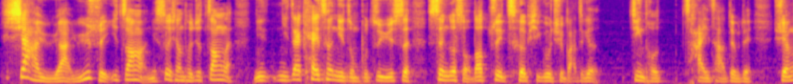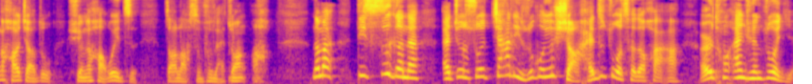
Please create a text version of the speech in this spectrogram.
下雨啊，雨水一脏啊，你摄像头就脏了。你你在开车，你总不至于是伸个手到最车屁股去把这个。镜头擦一擦，对不对？选个好角度，选个好位置，找老师傅来装啊。那么第四个呢？哎，就是说家里如果有小孩子坐车的话啊，儿童安全座椅，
